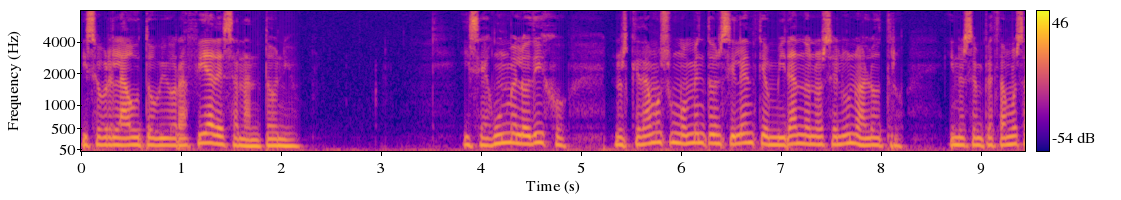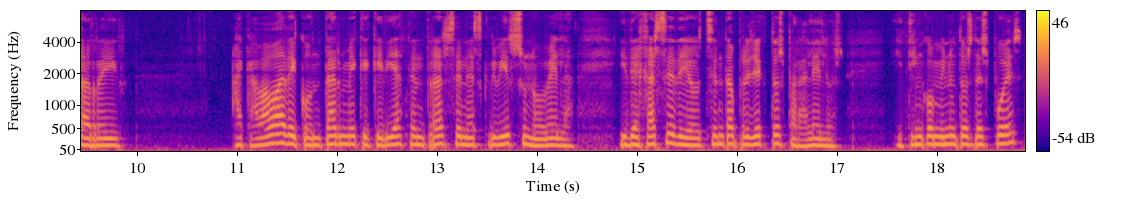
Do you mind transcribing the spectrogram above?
y sobre la autobiografía de San Antonio. Y según me lo dijo, nos quedamos un momento en silencio mirándonos el uno al otro, y nos empezamos a reír. Acababa de contarme que quería centrarse en escribir su novela y dejarse de ochenta proyectos paralelos, y cinco minutos después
